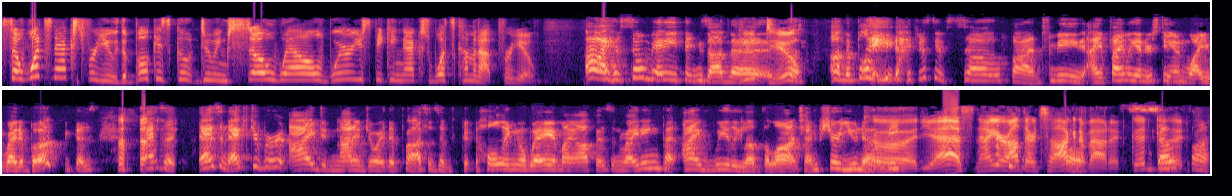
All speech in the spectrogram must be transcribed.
So what's next for you? The book is go- doing so well. Where are you speaking next? What's coming up for you? Oh, I have so many things on the you do on the plate. I just have so fun. To me, I finally understand why you write a book because as a as an extrovert, I did not enjoy the process of holding away in my office and writing, but I really love the launch. I'm sure you know. Good. Yes. Now you're out there talking about it. Good. So good. Fun.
